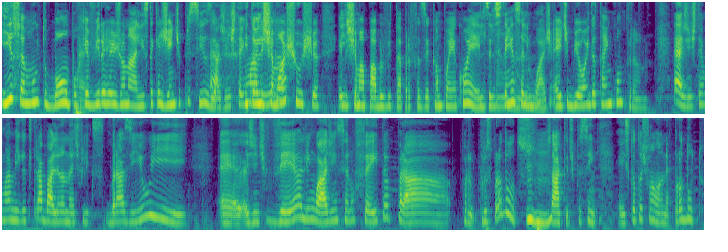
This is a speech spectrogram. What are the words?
Isso é muito bom porque É. vira regionalista que a gente precisa. É, a gente tem então eles amiga- chamam a Xuxa, eles chamam a Pablo Vittar pra fazer campanha com eles. Eles têm Uhum. essa linguagem. A HBO ainda tá encontrando. É, a gente tem uma amiga que trabalha na Netflix Brasil e é, a gente vê a linguagem sendo feita para os produtos, Uhum. saca? Tipo assim, é isso que eu tô te falando, é produto.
